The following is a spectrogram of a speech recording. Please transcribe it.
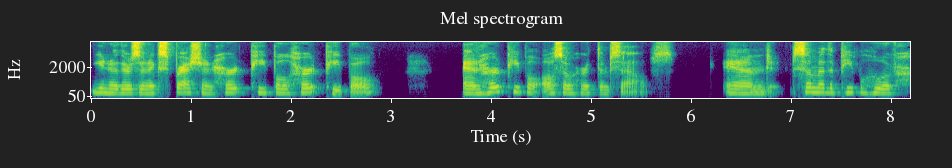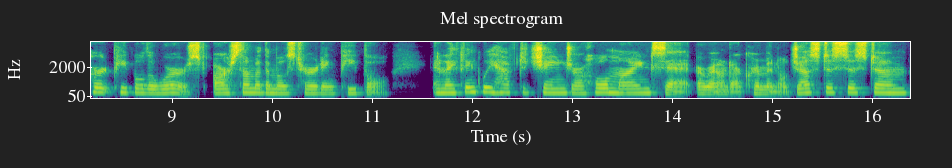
you know, there's an expression hurt people hurt people, and hurt people also hurt themselves. And some of the people who have hurt people the worst are some of the most hurting people. And I think we have to change our whole mindset around our criminal justice system,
